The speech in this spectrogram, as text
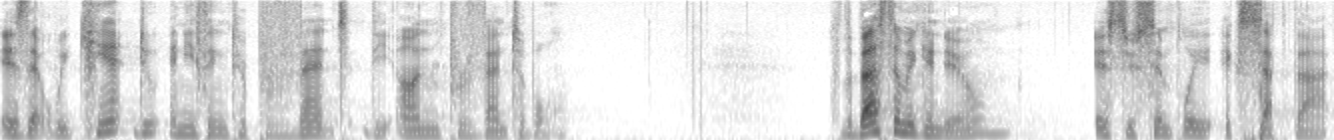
is that we can't do anything to prevent the unpreventable. So the best thing we can do is to simply accept that.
